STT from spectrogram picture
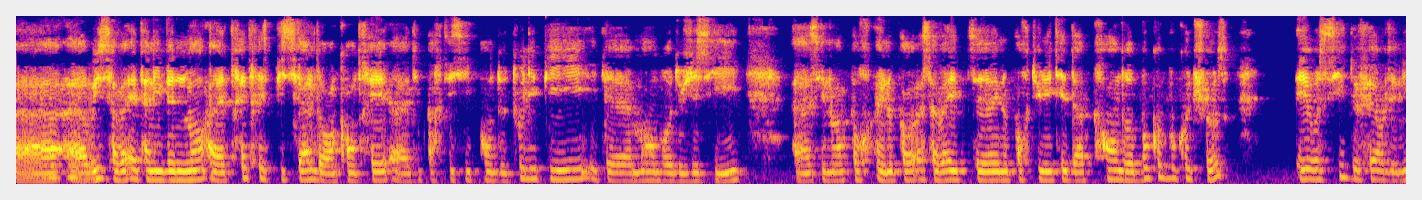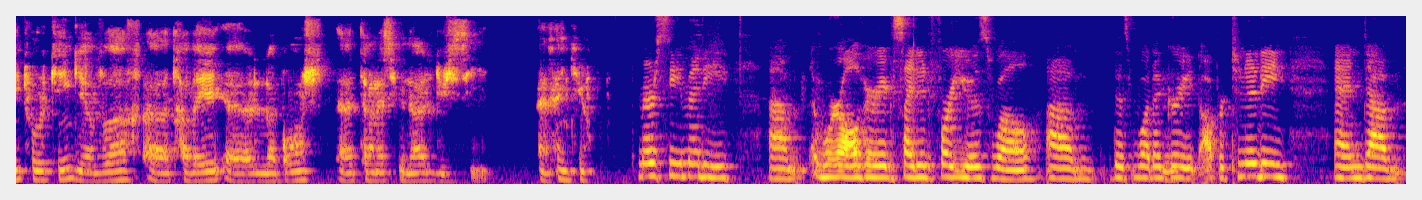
Euh, oui, ça va être un événement euh, très très spécial de rencontrer euh, des participants de tous les pays et des membres du GCI. Euh, c'est ça va être une opportunité d'apprendre beaucoup beaucoup de choses et aussi de faire du networking et avoir euh, travaillé euh, la branche internationale du GCI. Uh, thank you. Merci, Mehdi. Um, we're all very excited for you as well. Um, this what a great opportunity. And um,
